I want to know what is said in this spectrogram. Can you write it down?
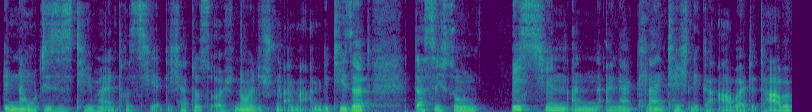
genau dieses Thema interessiert. Ich hatte es euch neulich schon einmal angeteasert, dass ich so ein bisschen an einer kleinen Technik gearbeitet habe.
